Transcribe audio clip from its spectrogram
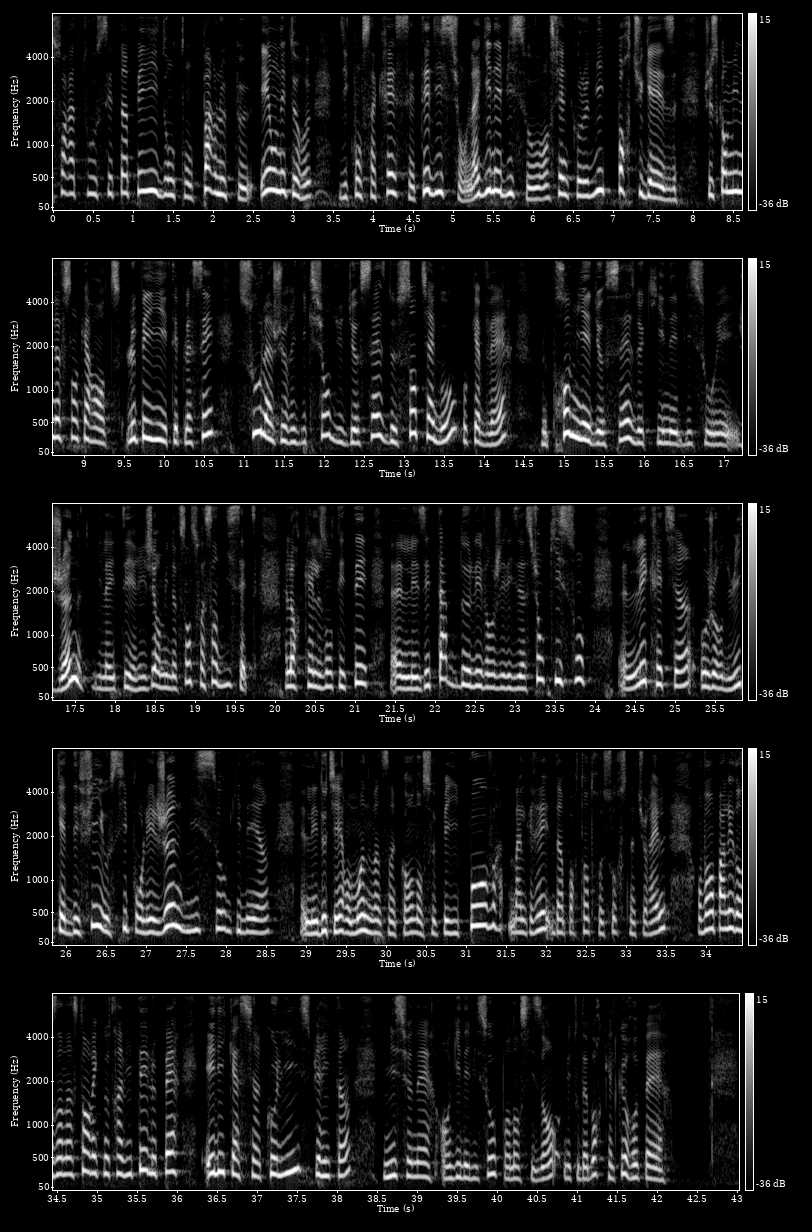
Bonsoir à tous. C'est un pays dont on parle peu et on est heureux d'y consacrer cette édition. La Guinée-Bissau, ancienne colonie portugaise. Jusqu'en 1940, le pays était placé sous la juridiction du diocèse de Santiago au Cap-Vert. Le premier diocèse de Guinée-Bissau est jeune. Il a été érigé en 1977. Alors quelles ont été euh, les étapes de l'évangélisation? Qui sont euh, les chrétiens aujourd'hui? Quels défis aussi pour les jeunes bissau-guinéens? Les deux tiers ont moins de 25 ans dans ce pays pauvre malgré d'importantes ressources naturelles. On va en parler dans un instant avec notre invité, le père Élie Cassien Colli, spiritain, missionnaire en Guinée-Bissau pendant six ans. Mais tout d'abord quelques repères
